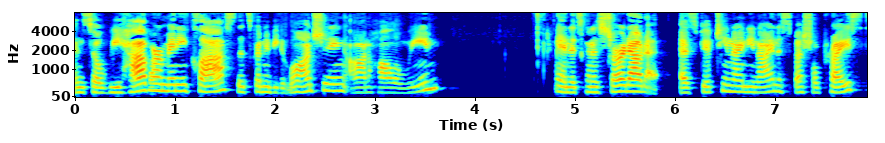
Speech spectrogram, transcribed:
And so we have our mini class that's going to be launching on Halloween, and it's going to start out at, as $15.99, a special price,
